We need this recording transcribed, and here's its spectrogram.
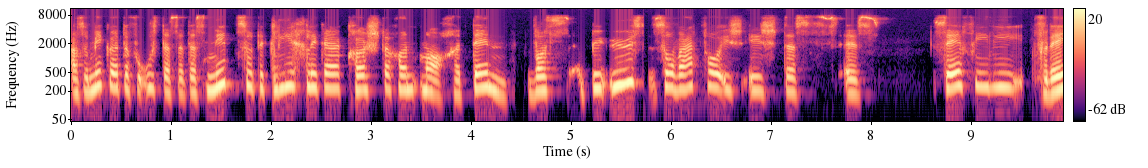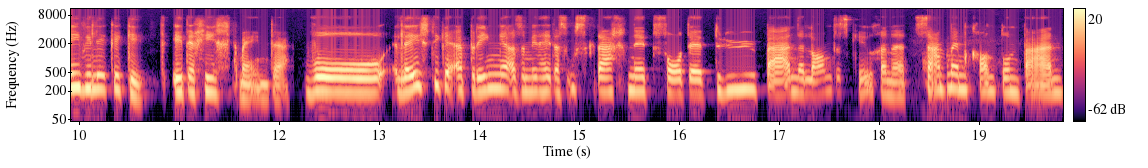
Also wir gehen davon aus, dass er das nicht zu den gleichen Kosten machen könnte. Denn was bei uns so wertvoll ist, ist, dass es sehr viele Freiwillige gibt in den Kirchgemeinden, die Leistungen erbringen. Also wir haben das ausgerechnet von den drei Berner Landeskirchen zusammen im Kanton Bern,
